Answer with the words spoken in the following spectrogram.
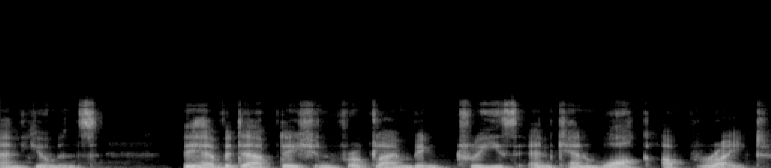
and humans. They have adaptation for climbing trees and can walk upright.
